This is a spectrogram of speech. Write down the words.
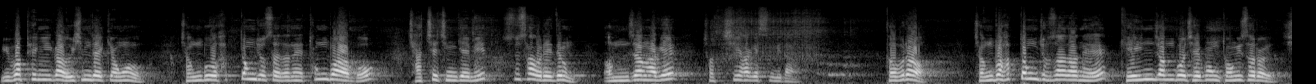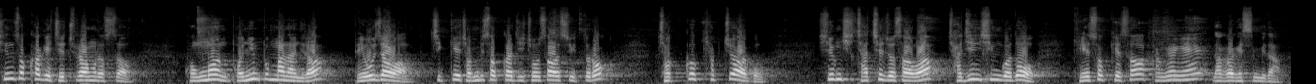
위법 행위가 의심될 경우 정부 합동조사단에 통보하고 자체 징계 및 수사 의뢰 등 엄정하게 조치하겠습니다. 더불어 정부 합동조사단에 개인정보 제공 동의서를 신속하게 제출함으로써 공무원 본인뿐만 아니라 배우자와 직계 전비서까지 조사할 수 있도록 적극 협조하고 시흥시 자체 조사와 자진 신고도 계속해서 병행해 나가겠습니다.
